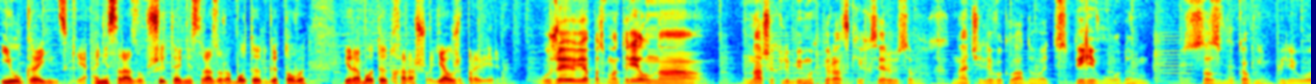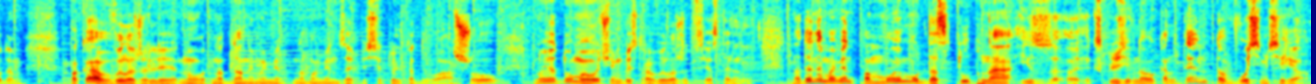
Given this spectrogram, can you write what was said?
и украинские. Они сразу вшиты, они сразу работают, готовы и работают хорошо. Я уже проверил. Уже я посмотрел на наших любимых пиратских сервисов начали выкладывать с переводом, со звуковым переводом. Пока выложили, ну вот на данный момент, на момент записи только два шоу. Но я думаю, очень быстро выложат все остальные. На данный момент, по-моему, доступно из э, эксклюзивного контента 8 сериалов.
